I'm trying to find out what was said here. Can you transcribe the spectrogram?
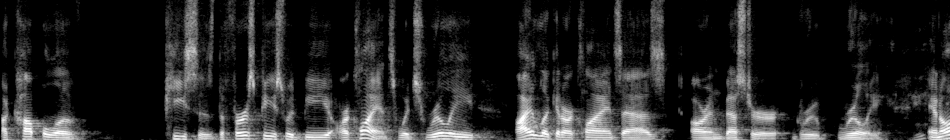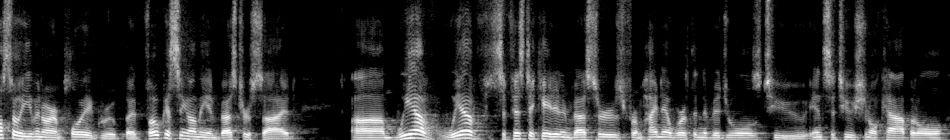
a couple of pieces. The first piece would be our clients, which really I look at our clients as our investor group, really. Mm-hmm. and also even our employee group. But focusing on the investor side, um, we have we have sophisticated investors from high net worth individuals to institutional capital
